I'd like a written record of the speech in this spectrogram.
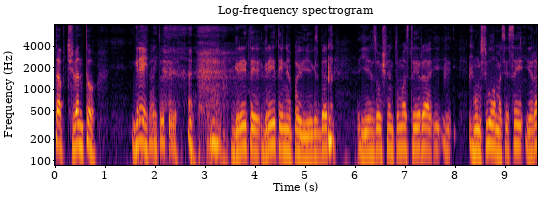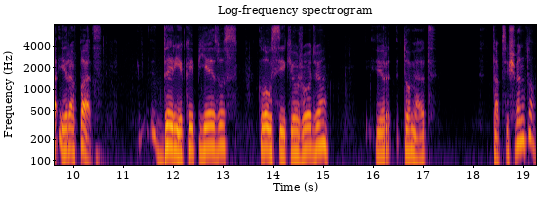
tapti šventu. Greitai. Šventu, tai, greitai. Greitai nepavyks, bet Jėzaus šventumas tai yra, mums siūlomas, jisai yra, yra pats. Daryk kaip Jėzus, klausyk jo žodžio ir tuomet tapsi šventu.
